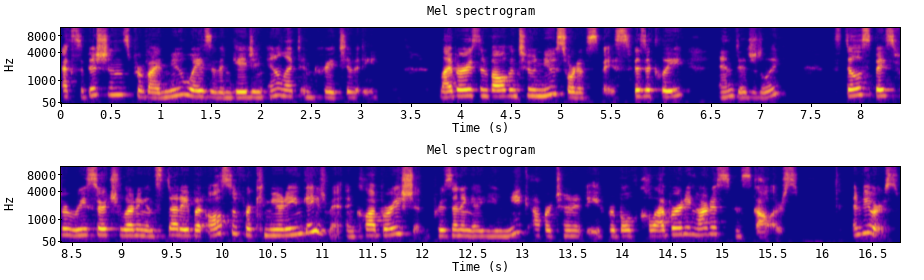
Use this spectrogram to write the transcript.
exhibitions provide new ways of engaging intellect and creativity. Libraries evolve into a new sort of space, physically and digitally. Still a space for research, learning, and study, but also for community engagement and collaboration, presenting a unique opportunity for both collaborating artists and scholars and viewers.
